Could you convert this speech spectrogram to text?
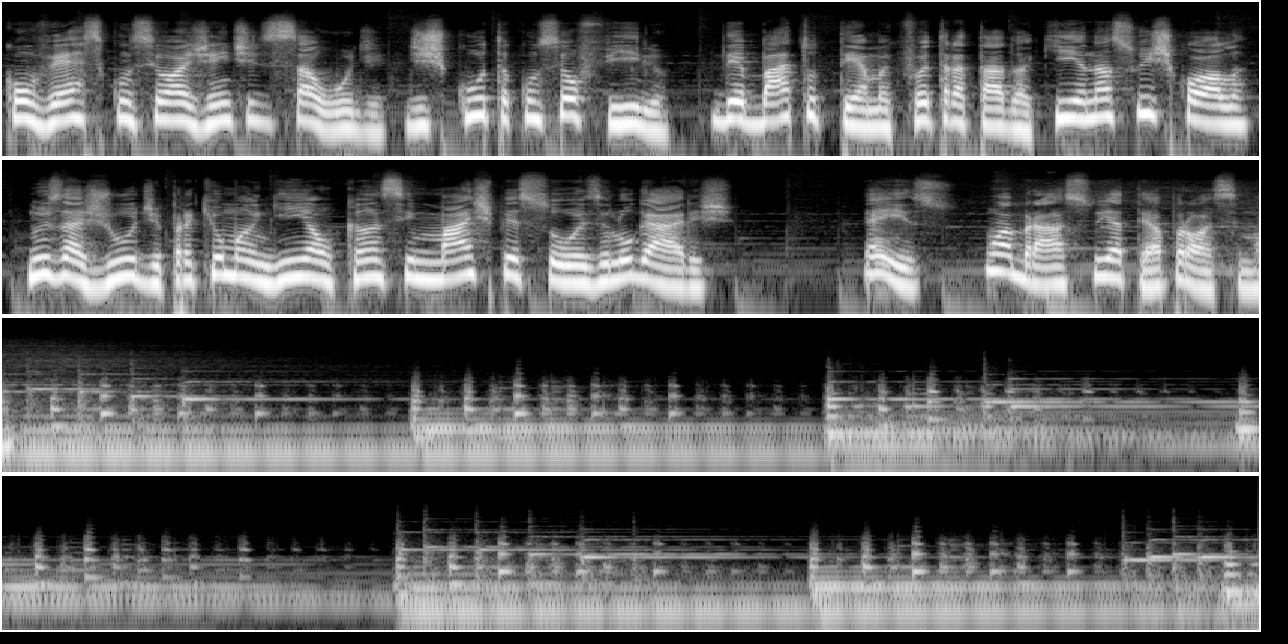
Converse com seu agente de saúde, discuta com seu filho, debata o tema que foi tratado aqui na sua escola. Nos ajude para que o Manguinho alcance mais pessoas e lugares. É isso. Um abraço e até a próxima. Thank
